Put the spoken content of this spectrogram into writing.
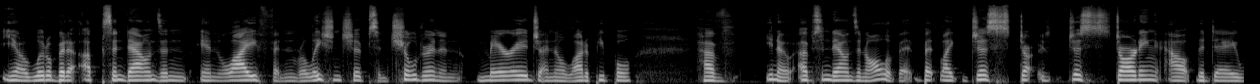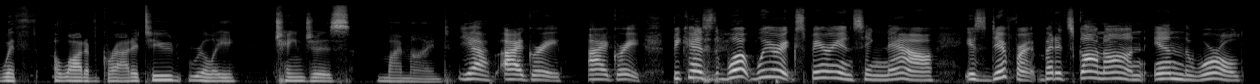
you know, a little bit of ups and downs in, in life and relationships and children and marriage. I know a lot of people have, you know, ups and downs in all of it. But like just start, just starting out the day with a lot of gratitude really changes my mind. Yeah, I agree. I agree. Because what we're experiencing now is different, but it's gone on in the world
